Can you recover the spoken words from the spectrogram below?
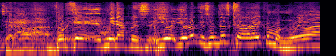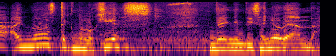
¿Será va? Porque, mira, pues yo, yo lo que siento es que ahora hay como nueva, hay nuevas tecnologías de, en diseño de anda.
